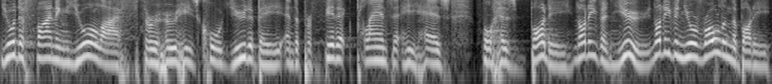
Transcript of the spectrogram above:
You're defining your life through who he's called you to be and the prophetic plans that he has for his body not even you not even your role in the body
